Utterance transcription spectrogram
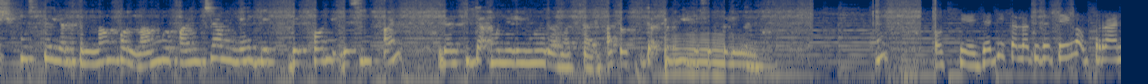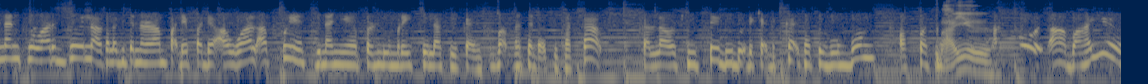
stage kusta yang terlampau lama panjangnya dia, dia dia simpan dan tidak menerima rawatan atau tidak pergi Hmm. dengan. Okey, jadi kalau kita tengok peranan keluarga lah kalau kita nak nampak daripada awal apa yang sebenarnya perlu mereka lakukan? Sebab macam doktor cakap kalau kita duduk dekat-dekat satu bumbung of course Bahaya. takut. Ah bahaya.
